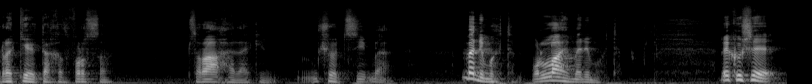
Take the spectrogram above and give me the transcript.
راكيل تاخذ فرصة بصراحة لكن شوتسي ما ماني مهتم. والله ماني مهتم. ريكوشي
